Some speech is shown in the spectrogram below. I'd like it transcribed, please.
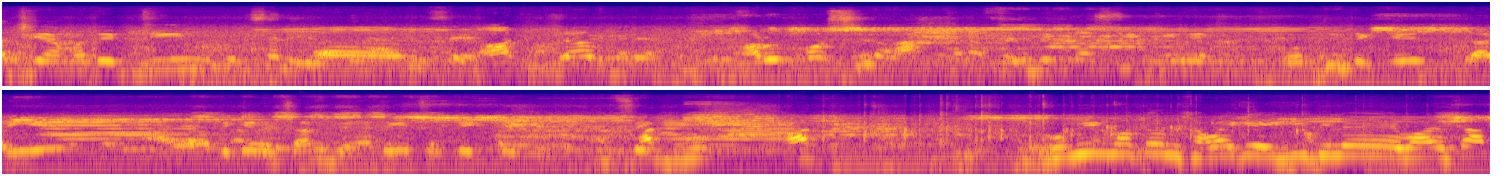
আজকে আমাদের টিম আটটা ভারতবর্ষের আটখানা ফিল্ম ইন্ডাস্ট্রি টিমের মধ্যে থেকে দাঁড়িয়ে থিঙ্ক ইটস বিগ থেকে আর ধো- আর ধোনির মতন সবাইকে এগিয়ে দিলে ওয়ার্ল্ড কাপ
